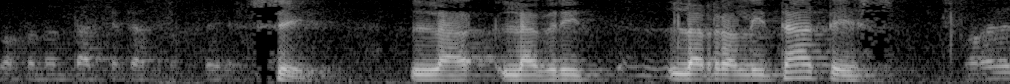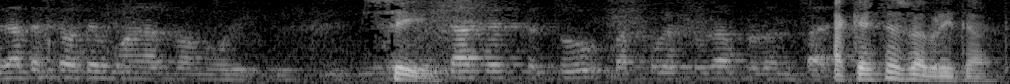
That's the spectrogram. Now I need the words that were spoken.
l'aprenentatge que has de fer sí, la, la, la realitat és la realitat és que la teva mare es va morir Sí. La veritat és que tu vas poder fer un aprenentatge. Aquesta és la veritat.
